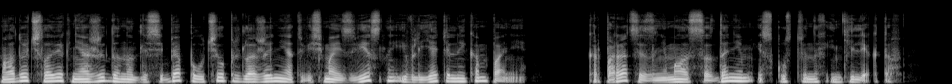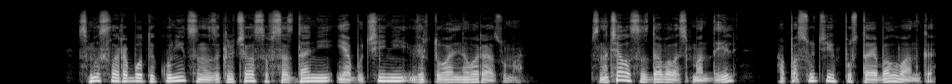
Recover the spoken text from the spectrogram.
молодой человек неожиданно для себя получил предложение от весьма известной и влиятельной компании. Корпорация занималась созданием искусственных интеллектов. Смысл работы Куницына заключался в создании и обучении виртуального разума. Сначала создавалась модель, а по сути пустая болванка.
